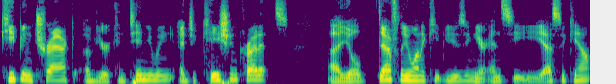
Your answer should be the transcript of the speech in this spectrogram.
keeping track of your continuing education credits, uh, you'll definitely want to keep using your NCEES account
